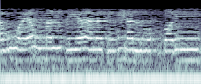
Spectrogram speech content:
ثُمَّ هُوَ يَوْمَ الْقِيَامَةِ مِنَ الْمُحْضَرِينَ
